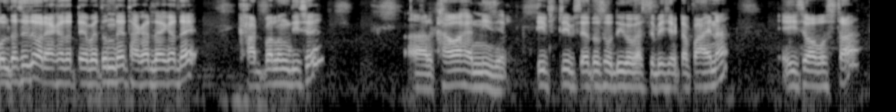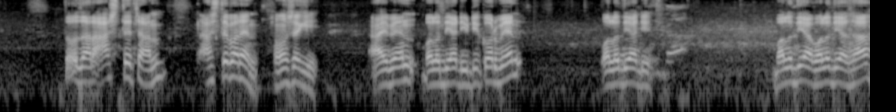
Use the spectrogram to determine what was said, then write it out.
বলতেছে যে, ওর এক হাজার টাকা বেতন দেয়, থাকার জায়গা দেয়, খাট পালং দিছে, আর খাওয়া হ্যাঁ নিজের। টিপস টিপস এত সৌদি কাছ থেকে বেশি একটা পায় না এই সব অবস্থা তো যারা আসতে চান আসতে পারেন সমস্যা কি আইবেন বলদিয়া ডিউটি করবেন বলদিয়া ডি বলদিয়া বলদিয়া হ্যাঁ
